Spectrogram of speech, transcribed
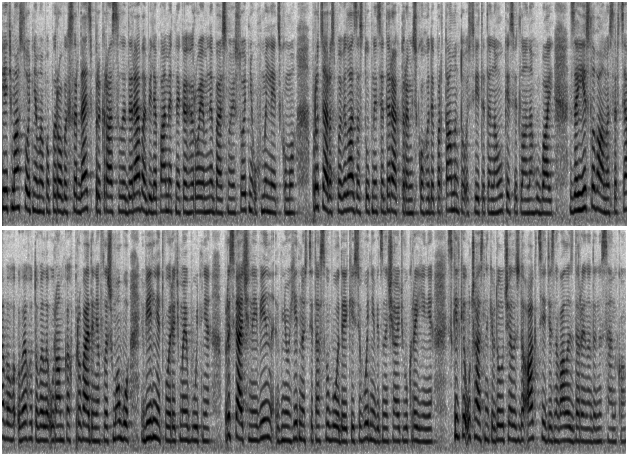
П'ятьма сотнями паперових сердець прикрасили дерева біля пам'ятника Героям Небесної Сотні у Хмельницькому. Про це розповіла заступниця директора міського департаменту освіти та науки Світлана Губай. За її словами, серця виготовили у рамках проведення флешмобу Вільні творять майбутнє. Присвячений він Дню гідності та свободи, який сьогодні відзначають в Україні. Скільки учасників долучились до акції, дізнавалась Дарина Денисенко.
